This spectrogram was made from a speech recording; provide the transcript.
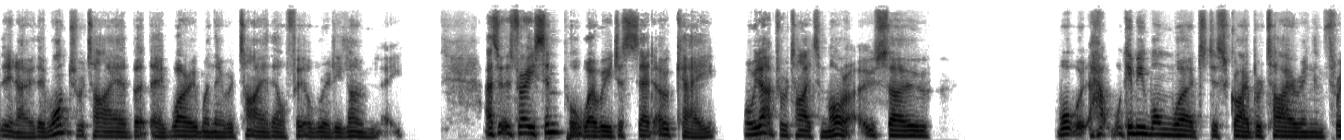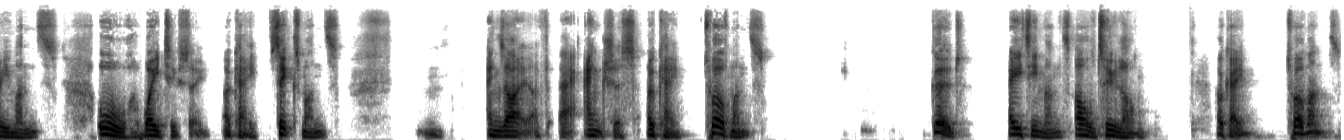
you know they want to retire but they worry when they retire they'll feel really lonely. As it was very simple where we just said okay well we don't have to retire tomorrow so what would how, give me one word to describe retiring in three months oh way too soon okay six months mm, anxiety anxious okay 12 months good 18 months oh too long okay, 12 months.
